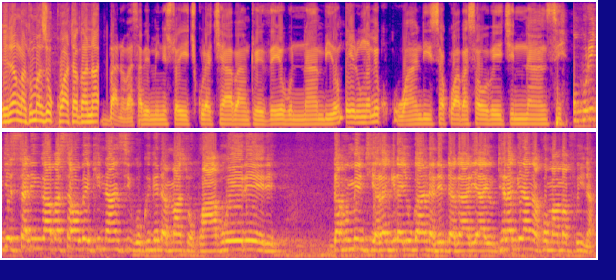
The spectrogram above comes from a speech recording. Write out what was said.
era nga tumaze okukwatagana. Bano basabye minisitule y'ekikula ky'abantu eveeyo bunnambiro eruŋŋamye ku kuwandiisa kw'abasawo b'ekinnansi. Okuligesa linga abasawo b'ekinansi ngaokugenda mu maaso kwa bwereere. Gavumenti yalagira uganda n'eddagala lyayo teragirangako maamafiina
